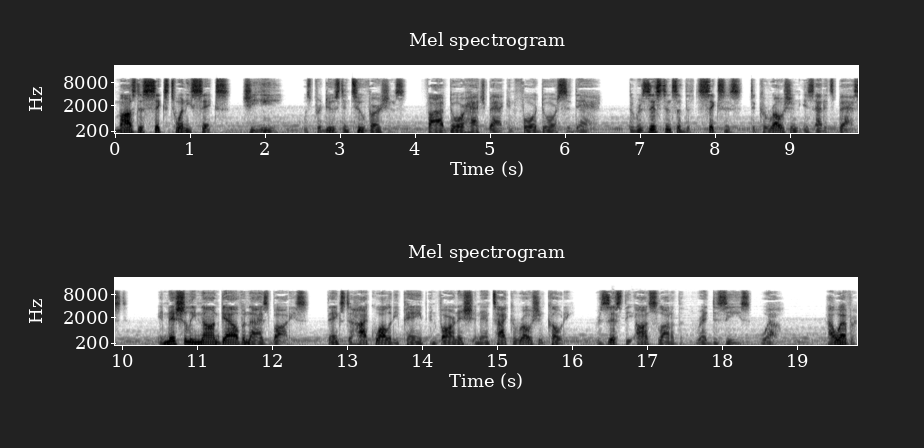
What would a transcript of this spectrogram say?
Mazda 626 GE was produced in two versions, 5-door hatchback and 4-door sedan. The resistance of the 6s to corrosion is at its best. Initially non-galvanized bodies, thanks to high-quality paint and varnish and anti-corrosion coating, resist the onslaught of the red disease well. However,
